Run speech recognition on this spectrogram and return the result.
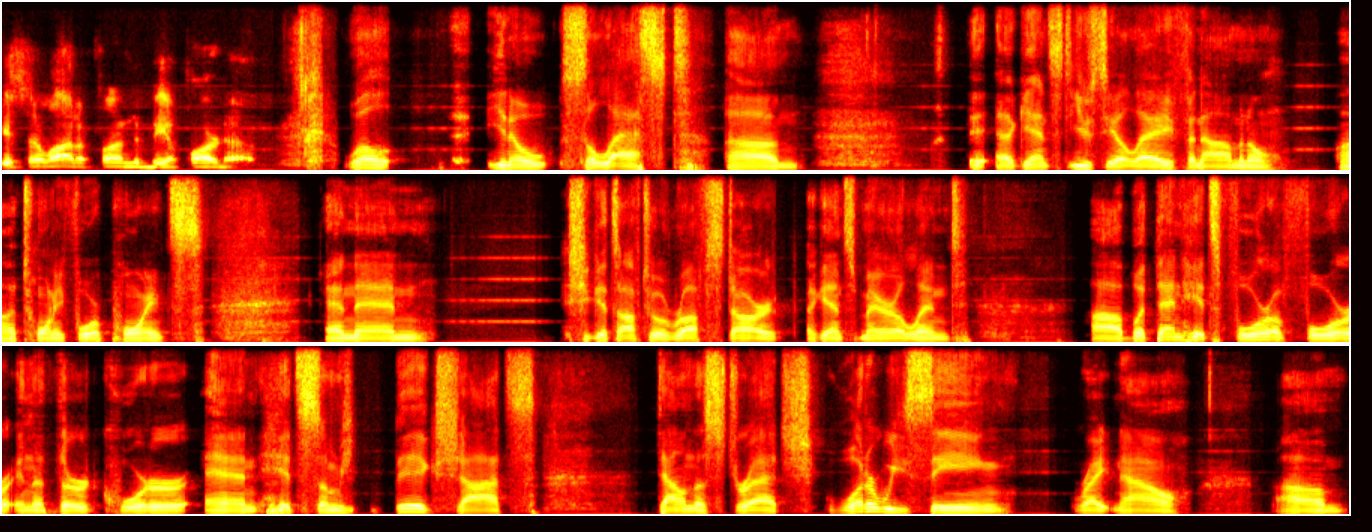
it's a lot of fun to be a part of. Well, you know, Celeste um, against UCLA, phenomenal, uh, 24 points, and then she gets off to a rough start against Maryland uh, but then hits four of four in the third quarter and hits some big shots down the stretch. What are we seeing right now um,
